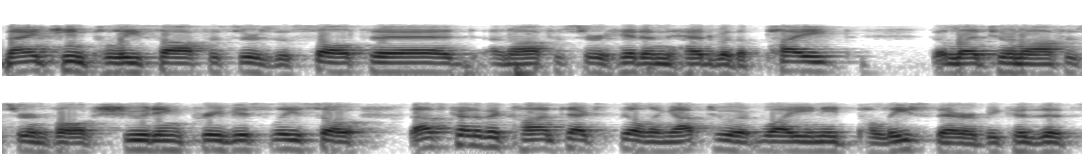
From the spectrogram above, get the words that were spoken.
19 police officers assaulted, an officer hit in the head with a pipe that led to an officer involved shooting previously. So that's kind of the context building up to it why you need police there because it's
